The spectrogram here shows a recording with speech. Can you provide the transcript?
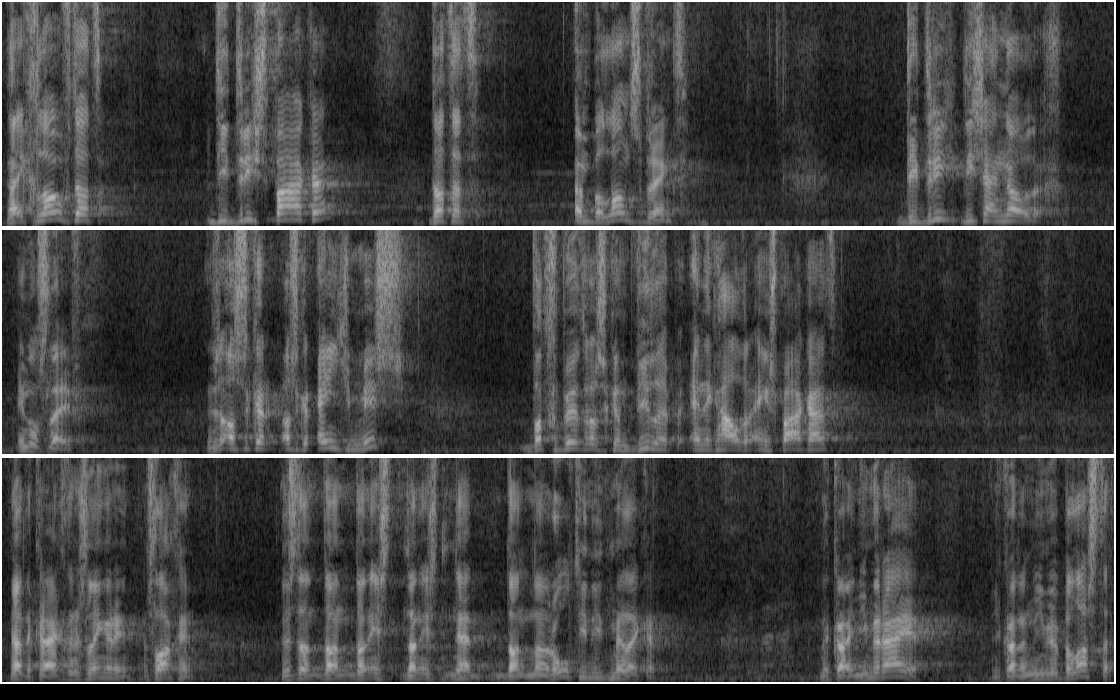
Nou, ik geloof dat die drie spaken, dat het een balans brengt. Die drie die zijn nodig in ons leven. Dus als ik, er, als ik er eentje mis, wat gebeurt er als ik een wiel heb en ik haal er één spaak uit? Ja, dan krijg je er een slinger in, een slag in. Dus dan, dan, dan, is, dan, is, nee, dan, dan rolt hij niet meer lekker. Dan kan je niet meer rijden. Je kan hem niet meer belasten.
